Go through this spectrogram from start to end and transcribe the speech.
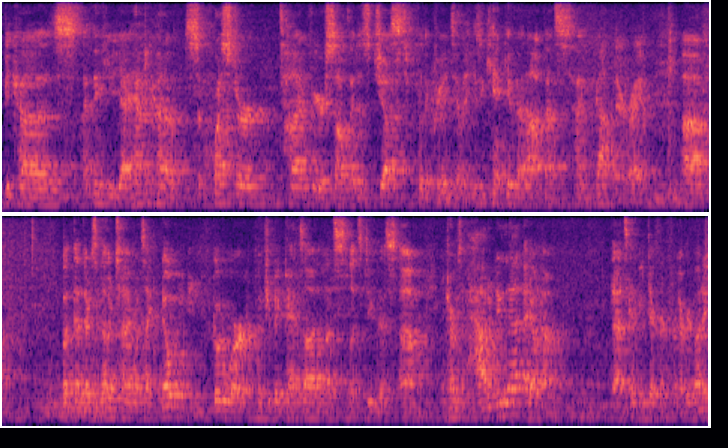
because I think you, yeah, you have to kind of sequester time for yourself that is just for the creativity, because you can't give that up. That's how you got there, right? Um, but then there's another time where it's like, nope, go to work, put your big pants on, and let's let's do this. Um, in terms of how to do that, I don't know. That's going to be different for everybody.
